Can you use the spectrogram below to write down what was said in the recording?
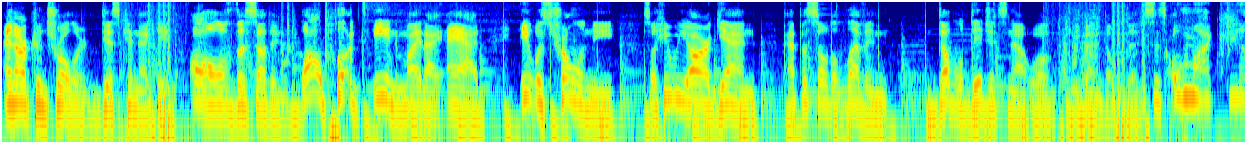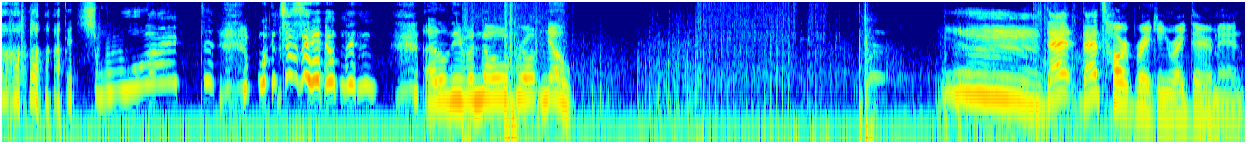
and our controller disconnected all of the sudden while plugged in. Might I add? It was trolling me. So here we are again, episode 11, double digits now. Well, we've been double digits since. Oh my gosh! What? What just happened? I don't even know, bro. No. Mm, that that's heartbreaking right there, man.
